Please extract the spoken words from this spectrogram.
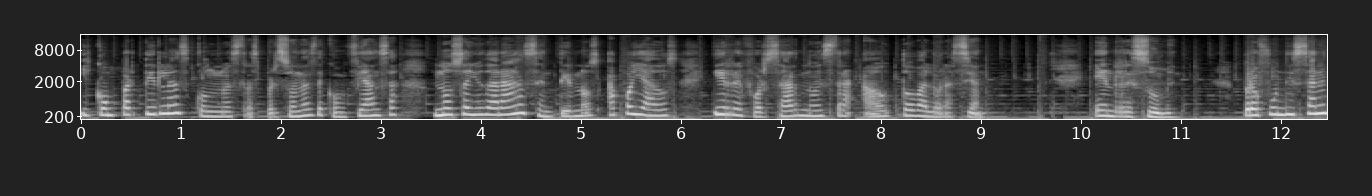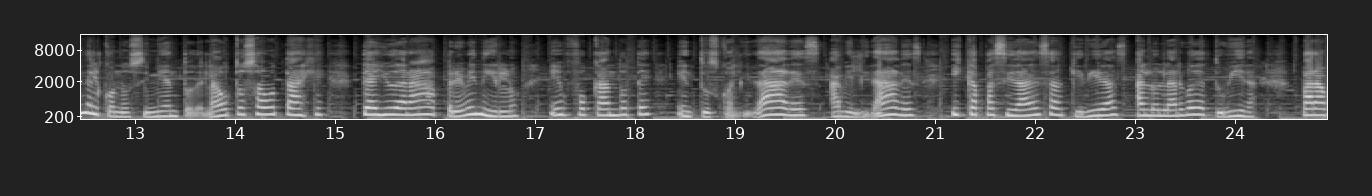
y compartirlas con nuestras personas de confianza nos ayudará a sentirnos apoyados y reforzar nuestra autovaloración. En resumen, Profundizar en el conocimiento del autosabotaje te ayudará a prevenirlo enfocándote en tus cualidades, habilidades y capacidades adquiridas a lo largo de tu vida para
